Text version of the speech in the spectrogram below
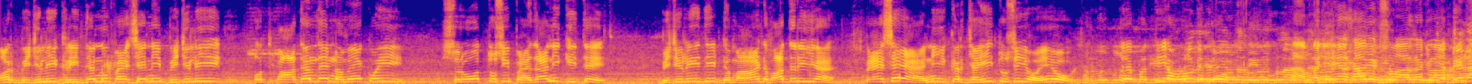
ਔਰ ਬਿਜਲੀ ਖਰੀਦਣ ਨੂੰ ਪੈਸੇ ਨਹੀਂ ਬਿਜਲੀ ਉਤਪਾਦਨ ਦੇ ਨਵੇਂ ਕੋਈ ਸਰੋਤ ਤੁਸੀਂ ਪੈਦਾ ਨਹੀਂ ਕੀਤੇ। ਬਿਜਲੀ ਦੀ ਡਿਮਾਂਡ ਵੱਧ ਰਹੀ ਹੈ ਪੈਸੇ ਹੈ ਨਹੀਂ ਕਰਜਾਈ ਤੁਸੀਂ ਹੋਏ ਹੋ ਤੇ ਬੱਤੀ ਆਉਣੀ ਕਿੱਥੋਂ ਮਜੀਠੀਆ ਸਾਹਿਬ ਇੱਕ ਸਵਾਲ ਦਾ ਜਵਾਬ ਦੇਣਾ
